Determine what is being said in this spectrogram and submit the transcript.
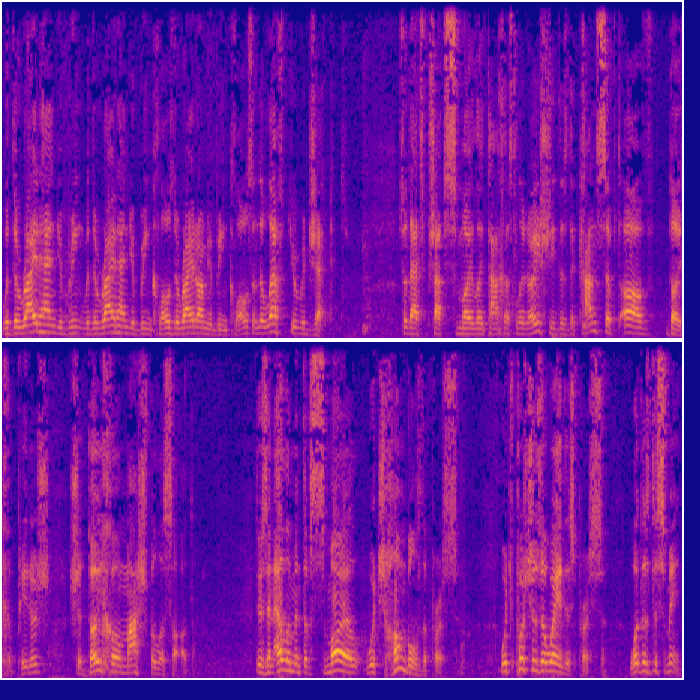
With the right hand you bring with the right hand you bring close, the right arm you bring close, and the left you reject. So that's pshat smoile tachas leroishi. There's the concept of doicha pirush shedoicho mashpil There's an element of smile which humbles the person, which pushes away this person. What does this mean?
